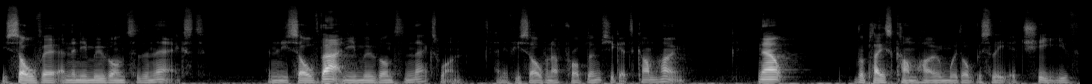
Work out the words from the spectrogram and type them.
you solve it, and then you move on to the next. And then you solve that and you move on to the next one. And if you solve enough problems, you get to come home. Now, replace come home with obviously achieve.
